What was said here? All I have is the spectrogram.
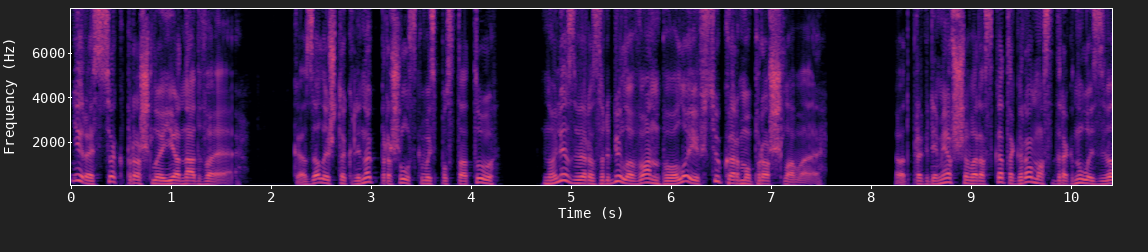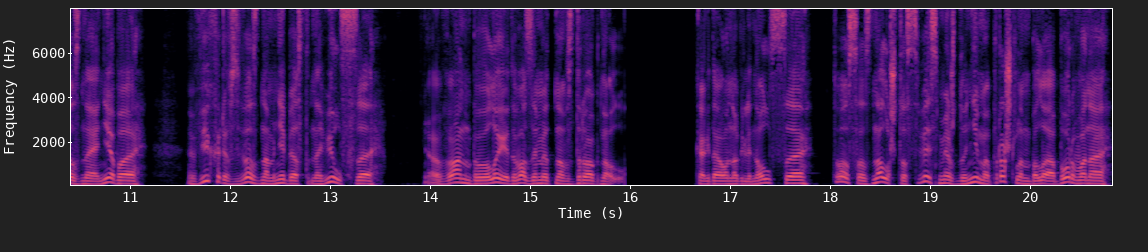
и рассек прошлое я надвое. Казалось, что клинок прошел сквозь пустоту, но лезвие разрубило Ван Буэлэ и всю карму прошлого. От прогремевшего раската грома содрогнулось звездное небо, вихрь в звездном небе остановился, Ван Буэлэ едва заметно вздрогнул. Когда он оглянулся, то осознал, что связь между ним и прошлым была оборвана,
